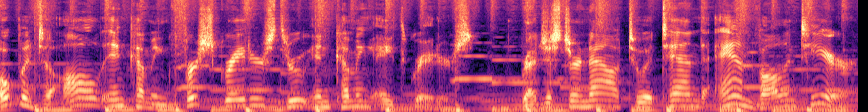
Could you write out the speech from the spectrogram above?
Open to all incoming first graders through incoming eighth graders. Register now to attend and volunteer.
